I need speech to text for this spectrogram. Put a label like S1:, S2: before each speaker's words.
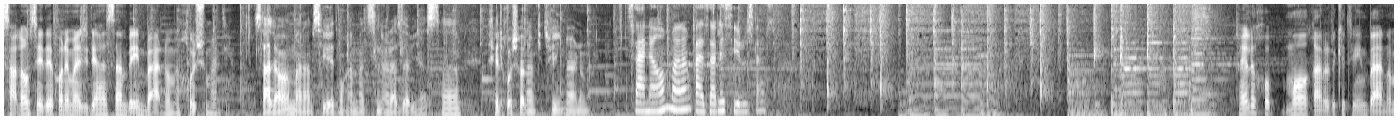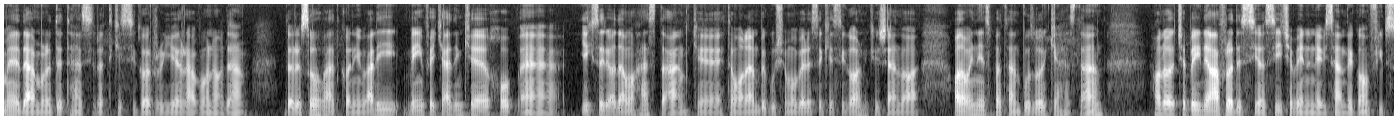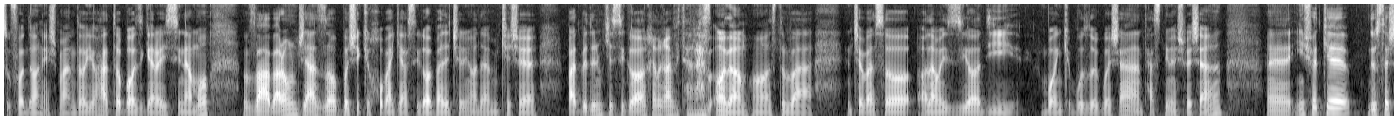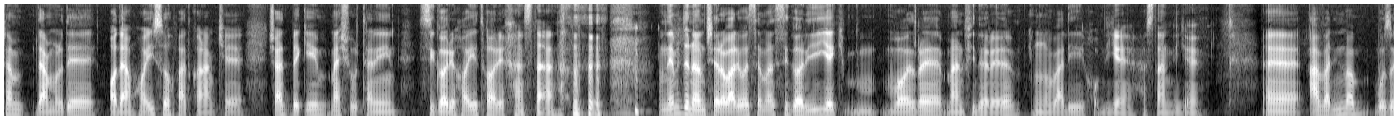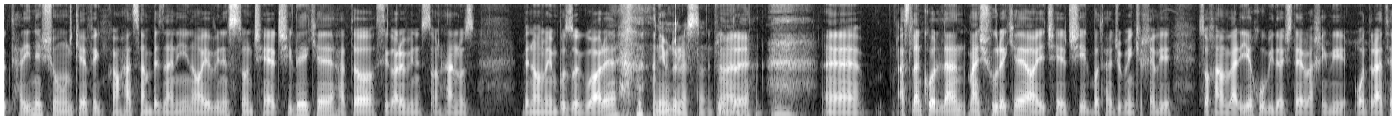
S1: سلام سید افان مجیدی هستم. به این برنامه خوش اومدیم
S2: سلام منم سید محمد سینا رضوی هستم. خیلی خوشحالم که توی این برنامه.
S3: سلام منم غزل سیروس هستم.
S1: خیلی خب ما قراره که توی این برنامه در مورد تاثیراتی که سیگار روی روان آدم داره صحبت کنیم. ولی به این فکر کردیم که خب یک سری آدما هستن که احتمالا به گوش ما برسه که سیگار می‌کشن و آدمای نسبتا بزرگی هستن. حالا چه بین افراد سیاسی چه بین نویسندگان فیلسوفا دانشمندا یا حتی بازیگرای سینما و برای اون جذاب باشه که خب اگر سیگار بده چرا این آدم می‌کشه؟ بعد بدونیم که سیگار خیلی قوی تر از آدم هاست و چه بسا آدمای زیادی با اینکه بزرگ باشن تسلیمش بشن. این شد که دوست داشتم در مورد آدم هایی صحبت کنم که شاید بگیم مشهورترین سیگاری های تاریخ هستن. نمی‌دونم چرا ولی واسه من سیگاری یک وار منفی داره. ولی خب دیگه هستن دیگه. اولین و بزرگترینشون که فکر می‌کنم هستم بزنین آقای وینستون چرچیله که حتی سیگار وینستون هنوز به نام این بزرگواره.
S2: نمی‌دونستن.
S1: آره. اصلا کلا مشهوره که آقای چرچیل با تجربه اینکه خیلی سخنوری خوبی داشته و خیلی قدرت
